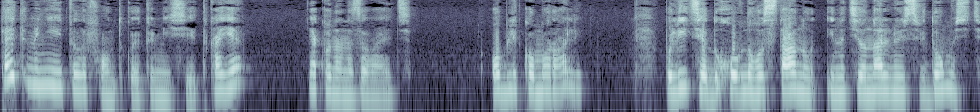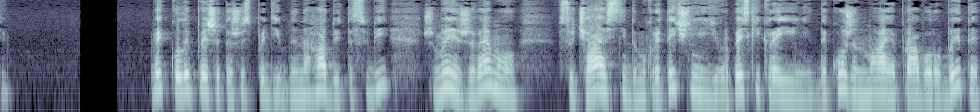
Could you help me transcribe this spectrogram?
Дайте мені телефон такої комісії. Така є? Як вона називається? Обліко моралі? Поліція духовного стану і національної свідомості? Ви, коли пишете щось подібне, нагадуйте собі, що ми живемо в сучасній демократичній європейській країні, де кожен має право робити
